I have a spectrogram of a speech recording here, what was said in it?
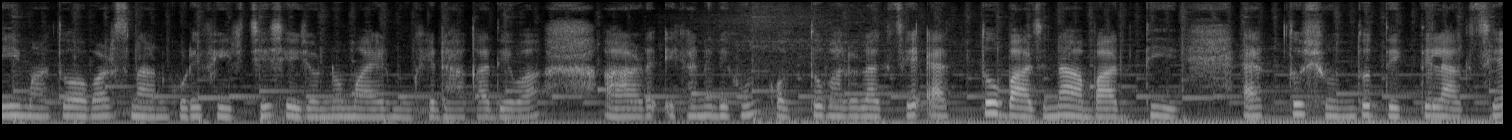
এই মা তো আবার স্নান করে ফিরছে, সেই জন্য মায়ের মুখে ঢাকা দেওয়া। আর এখানে দেখুন কত ভালো লাগছে, এত বাজনা বাদ বাদ্যি, এত সুন্দর দেখতে লাগছে।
